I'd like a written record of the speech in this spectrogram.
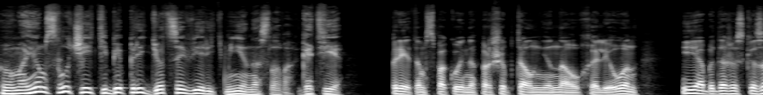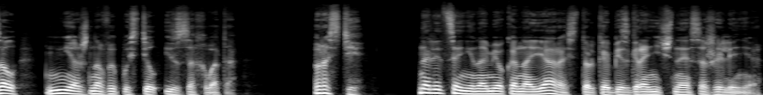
«В моем случае тебе придется верить мне на слова, Готье», при этом спокойно прошептал мне на ухо Леон, и я бы даже сказал, нежно выпустил из захвата. «Прости». На лице не намека на ярость, только безграничное сожаление.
